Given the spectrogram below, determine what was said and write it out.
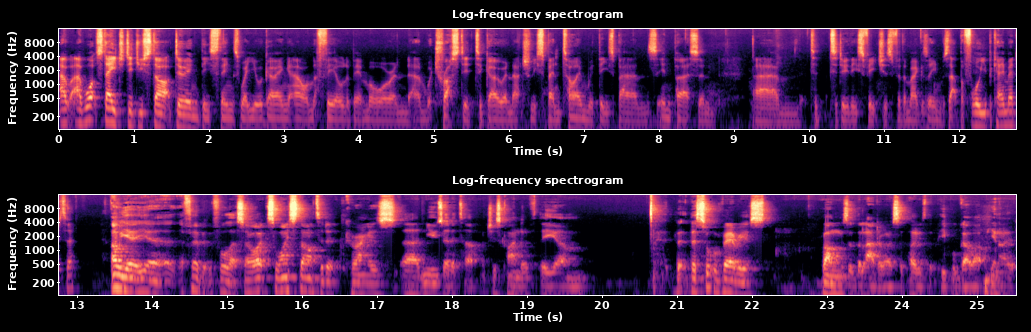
at, at, what stage did you start doing these things where you were going out on the field a bit more and, and were trusted to go and actually spend time with these bands in person um, to, to do these features for the magazine? Was that before you became editor? Oh yeah, yeah, a fair bit before that. So I so I started at Kerrang as uh, news editor, which is kind of the um, the, the sort of various rungs of the ladder, I suppose, that people go up. You know,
